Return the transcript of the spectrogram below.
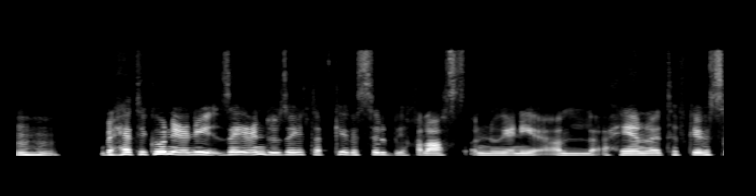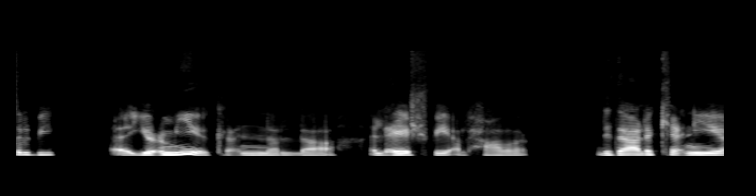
مهم. بحيث يكون يعني زي عنده زي التفكير السلبي خلاص إنه يعني أحيانا التفكير السلبي آه، يعميك عن ال- العيش في الحاضر لذلك يعني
